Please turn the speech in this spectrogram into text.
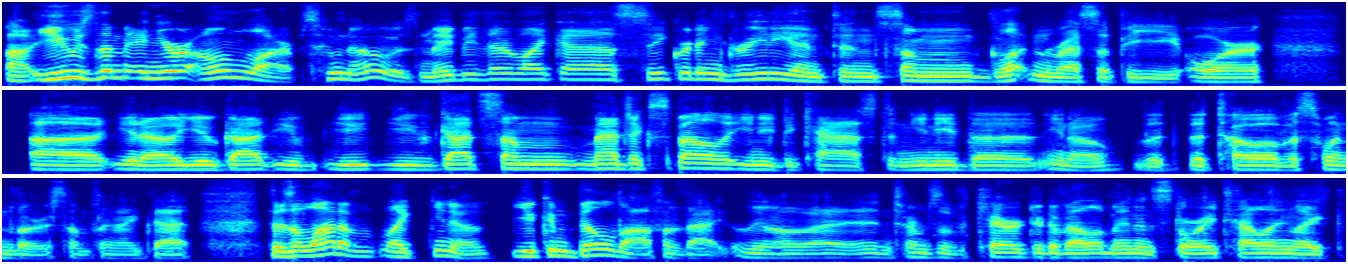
Uh, use them in your own LARPs. Who knows? Maybe they're like a secret ingredient in some glutton recipe, or uh, you know, you've got you you you've got some magic spell that you need to cast, and you need the you know the the toe of a swindler or something like that. There's a lot of like you know you can build off of that, you know, uh, in terms of character development and storytelling. Like,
